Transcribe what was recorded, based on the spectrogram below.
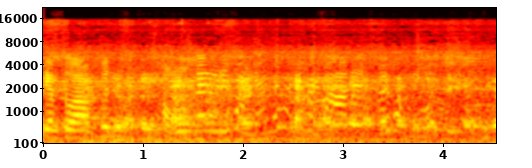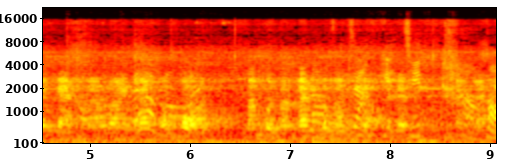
เตรียมตัวขึ้นของวงแม่ดูดิฝั่งนี้ไม่เคยมีใครมาเลยเลยฝั่งนู้นที่เขาก็จะมาไหว้พระขอพรบางคนบางท่านก็มาจากผิดชิดเขา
